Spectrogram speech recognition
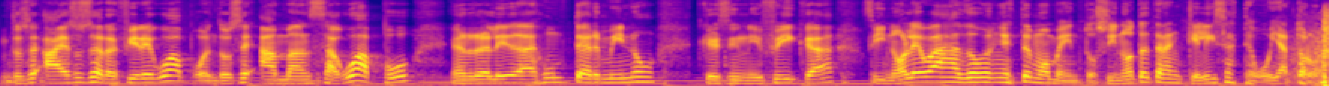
Entonces a eso se refiere guapo. Entonces amansa guapo en realidad es un término que significa si no le vas a dos en este momento, si no te tranquilizas, te voy a tronar.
